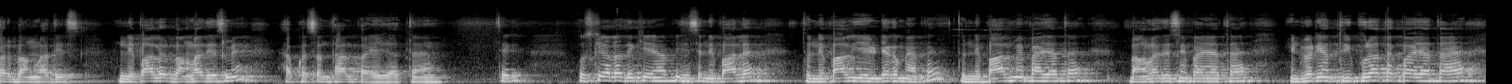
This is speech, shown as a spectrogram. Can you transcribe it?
और बांग्लादेश। नेपाल और बांग्लादेश में आपका संथाल पाए जाते हैं, ठीक है? उसके अलावा देखिए यहाँ पे जैसे नेपाल है तो नेपाल ये इंडिया का मैप है तो नेपाल में पाया जाता है, बांग्लादेश में पाया जाता है। इनफैक्ट यहाँ त्रिपुरा तक पाया जाता है,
